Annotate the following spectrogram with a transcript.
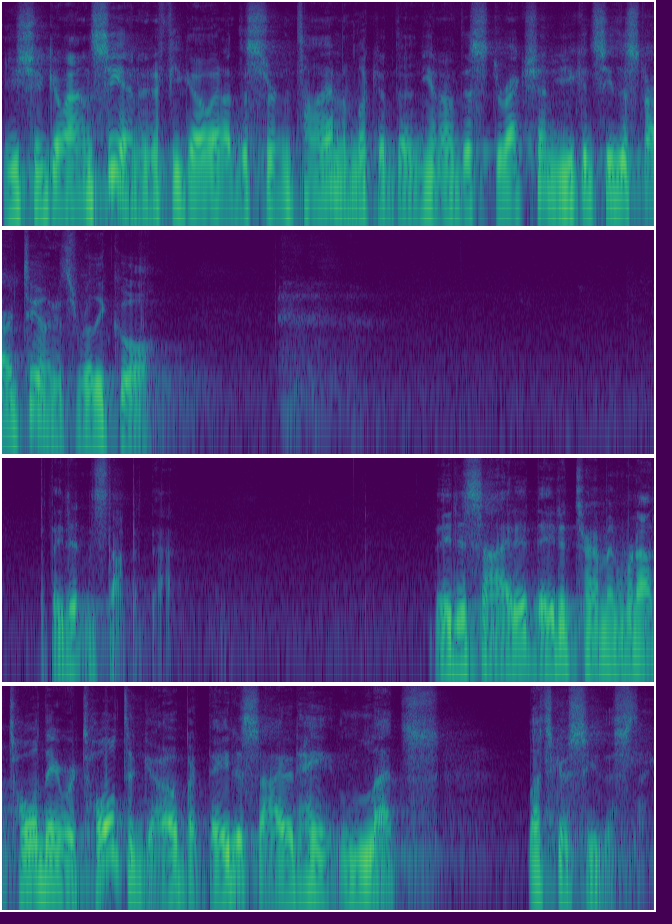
you should go out and see it. And if you go out at this certain time and look at the, you know, this direction, you can see the star too, and it's really cool. But they didn't stop at that. They decided, they determined, we're not told they were told to go, but they decided, hey, let's, let's go see this thing.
